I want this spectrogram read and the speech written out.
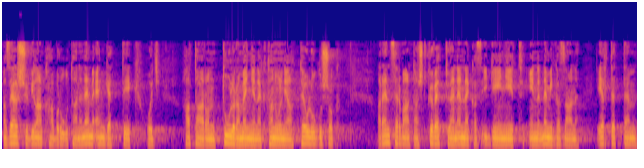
az első világháború után nem engedték, hogy határon túlra menjenek tanulni a teológusok. A rendszerváltást követően ennek az igényét én nem igazán értettem,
